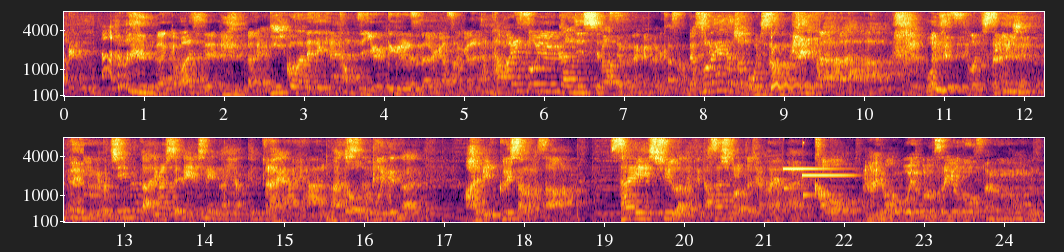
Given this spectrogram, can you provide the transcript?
って なんかマジでなんかいい子だね的な感じで言ってくれるんですよ浪川さんが。なんかたまにそういう感じしてますよねなんか浪川さん。だからその辺がちょっとおじさん落ち落ち着きやっぱチーム感ありましたよね1年間やってると。ねはいはいはい。あと覚えてるのはあれびっくりしたのがさ最終話だけ出させてもらったじゃん、はいはい。顔あよく覚えて俺もそれ言おうと思ってた。うん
